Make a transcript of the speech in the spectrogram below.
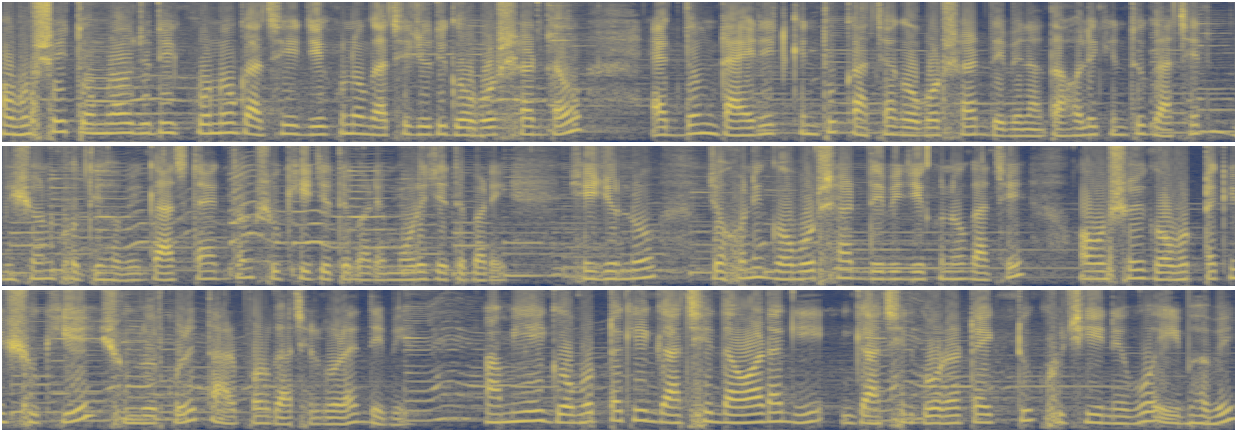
অবশ্যই তোমরাও যদি কোনো গাছে, যে কোনো গাছে যদি গোবর সার দাও, একদম ডাইরেক্ট কিন্তু কাঁচা গোবর সার দেবে না। তাহলে কিন্তু গাছের ভীষণ ক্ষতি হবে। গাছটা একদম শুকিয়ে যেতে পারে, মরে যেতে পারে। সেই জন্য যখনই গোবর সার দেবে যে কোনো গাছে, অবশ্যই গোবরটাকে শুকিয়ে সুন্দর করে তারপর গাছের গোড়ায় দেবে। আমি এই গোবরটাকে গাছে দেওয়ার আগে গাছের গোড়াটা একটু খুঁচিয়ে নেব এইভাবে।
